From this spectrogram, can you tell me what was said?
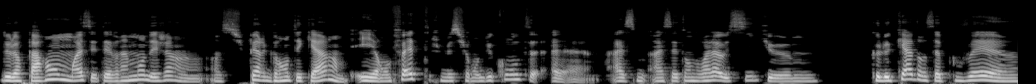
de leurs parents, moi, c'était vraiment déjà un, super grand écart. Et en fait, je me suis rendu compte euh, à, cet endroit-là aussi que que le cadre, ça pouvait euh,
